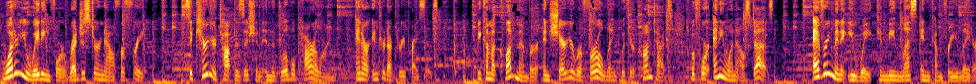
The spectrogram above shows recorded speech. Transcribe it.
What are you waiting for? Register now for free. Secure your top position in the global power line and our introductory prices. Become a club member and share your referral link with your contacts before anyone else does. Every minute you wait can mean less income for you later.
